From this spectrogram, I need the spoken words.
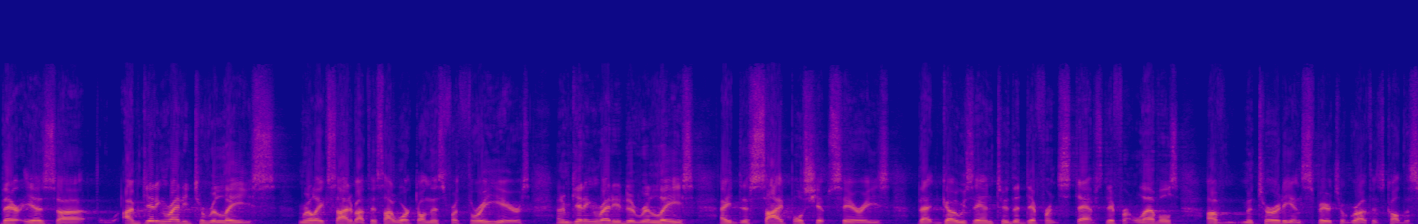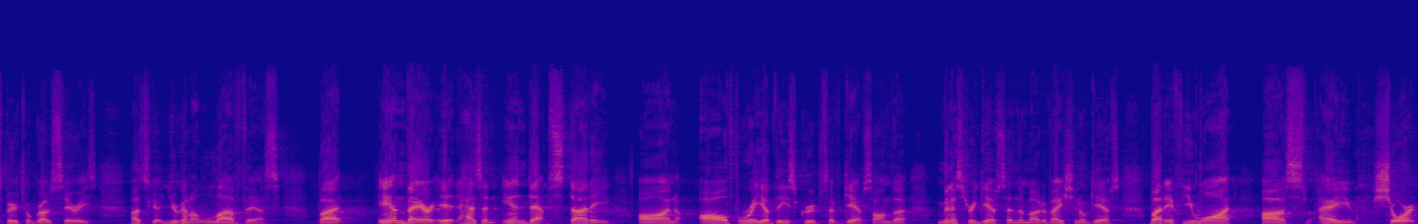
there is, uh, I'm getting ready to release. I'm really excited about this. I worked on this for three years, and I'm getting ready to release a discipleship series that goes into the different steps, different levels of maturity and spiritual growth. It's called the Spiritual Growth Series. You're going to love this. But in there, it has an in depth study on all three of these groups of gifts on the ministry gifts and the motivational gifts. But if you want a short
